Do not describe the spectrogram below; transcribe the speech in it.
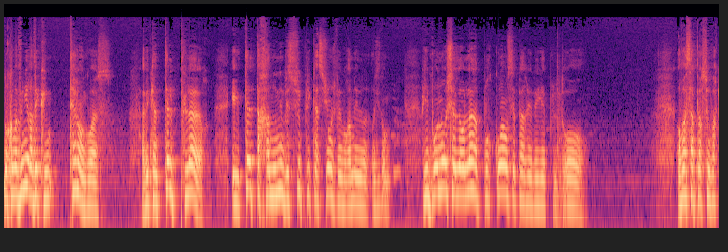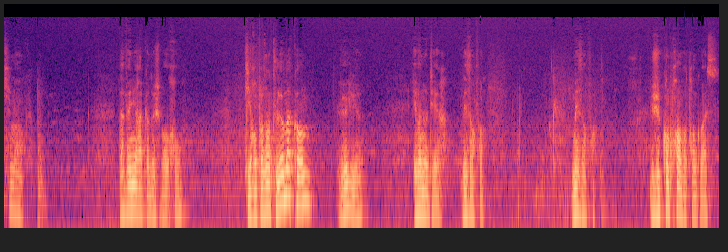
Donc on va venir avec une telle angoisse, avec un tel pleur et tel tachanounim de supplications, je vais vous ramener en disant Ribono Shalolin, pourquoi on ne s'est pas réveillé plus tôt? On va s'apercevoir qu'il manque. Va venir à Kadosh qui représente le Makom, le lieu, et va nous dire Mes enfants, mes enfants, je comprends votre angoisse,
